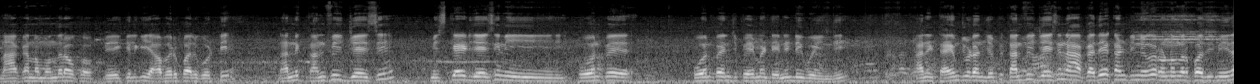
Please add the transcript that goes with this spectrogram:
నాకన్నా ముందర ఒక వెహికల్కి యాభై రూపాయలు కొట్టి నన్ను కన్ఫ్యూజ్ చేసి మిస్గైడ్ చేసి నీ ఫోన్పే ఫోన్పే నుంచి పేమెంట్ ఎన్నింటికి పోయింది? అని టైం చూడని చెప్పి కన్ఫ్యూజ్ చేసి నాకు అదే కంటిన్యూగా రెండు వందల పది మీద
